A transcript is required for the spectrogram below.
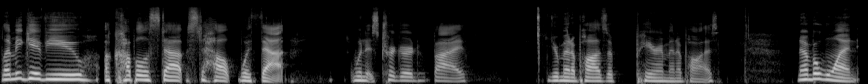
Let me give you a couple of steps to help with that when it's triggered by your menopause or perimenopause. Number one,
